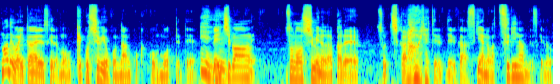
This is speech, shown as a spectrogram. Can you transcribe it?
まではいかないですけども結構趣味をこう何個かこう持ってて、ええで一番その趣味の中でそう力を入れてるっていうか好きなのが釣りなんですけど、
